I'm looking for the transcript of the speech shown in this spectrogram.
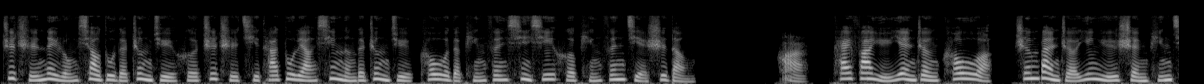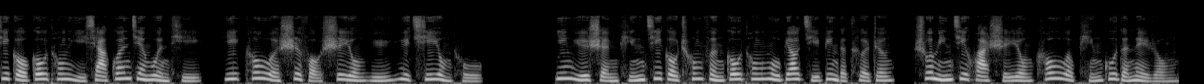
支持内容效度的证据和支持其他度量性能的证据、COA 的评分信息和评分解释等。二、开发与验证 COA。申办者应与审评机构沟通以下关键问题：一、COA 是否适用于预期用途？应与审评机构充分沟通目标疾病的特征，说明计划使用 COA 评估的内容。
